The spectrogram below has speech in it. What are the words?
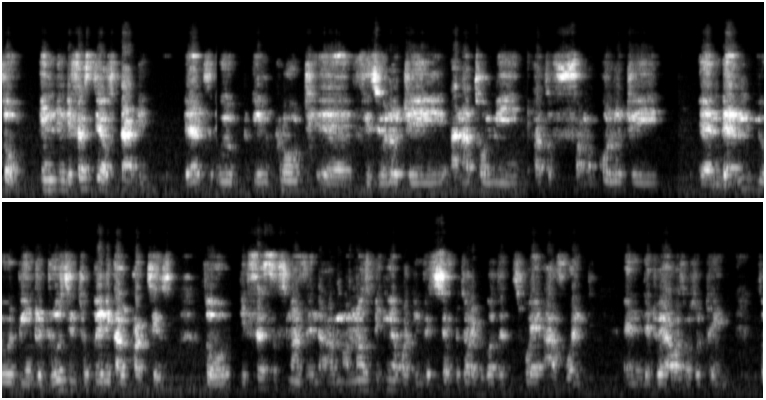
So in, in the first year of study, that will include uh, physiology, anatomy, part of pharmacology, and then you will be introduced into clinical practice. So the first six months, and I'm, I'm now speaking about University of Pretoria because that's where I've worked and that's where I was also trained. So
